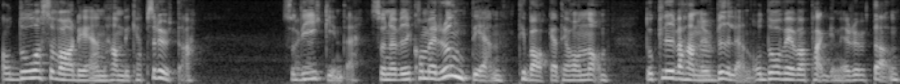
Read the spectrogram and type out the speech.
Och då så var det en handikappsruta. Så det gick inte. Så när vi kommer runt igen tillbaka till honom, då kliver han ur bilen och då vevar Paggen i rutan.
